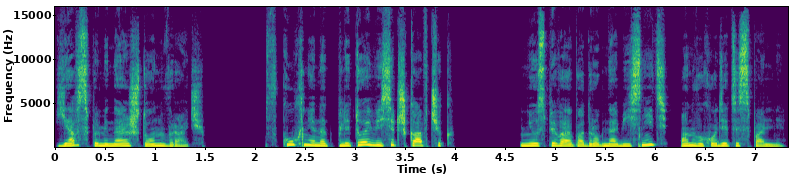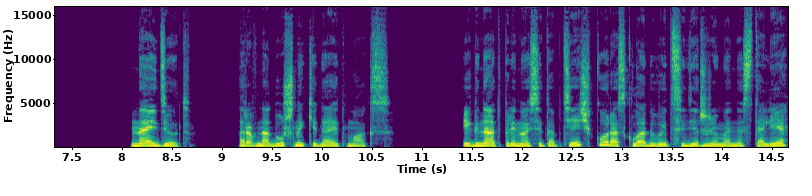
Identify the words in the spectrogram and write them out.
Я вспоминаю, что он врач. В кухне над плитой висит шкафчик. Не успевая подробно объяснить, он выходит из спальни. «Найдет», — равнодушно кидает Макс. Игнат приносит аптечку, раскладывает содержимое на столе,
